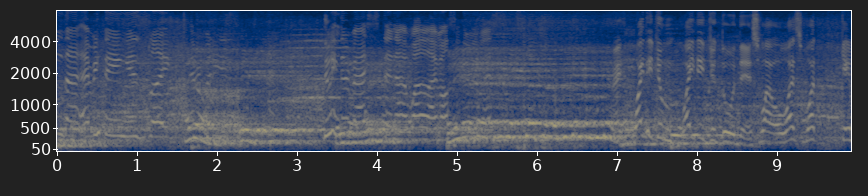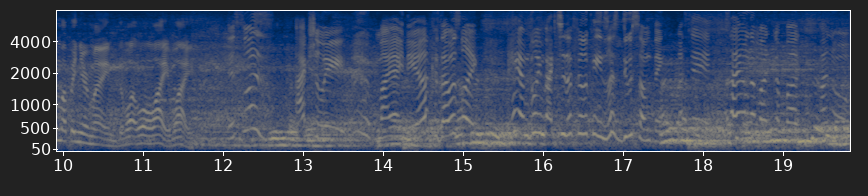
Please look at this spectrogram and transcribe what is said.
overwhelmed that everything is like everybody's doing their best, and uh, while I'm also doing my best. Right? Why did you Why did you do this? Why, what's what came up in your mind? Why Why? why? This was actually my idea because I was like, hey, I'm going back to the Philippines, let's do something. Kasi sayang naman kapag ano,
